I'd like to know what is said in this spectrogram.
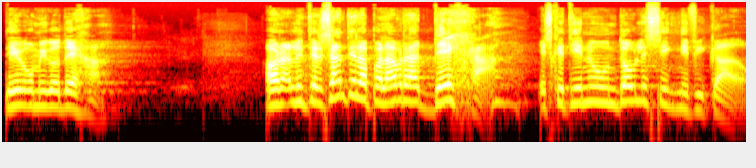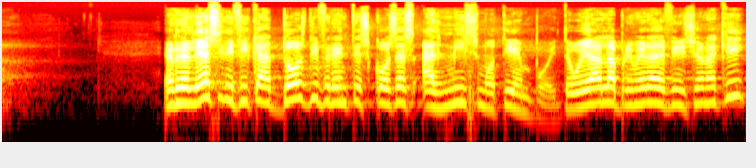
Digo conmigo, deja. Ahora, lo interesante de la palabra deja es que tiene un doble significado. En realidad significa dos diferentes cosas al mismo tiempo. Y te voy a dar la primera definición aquí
